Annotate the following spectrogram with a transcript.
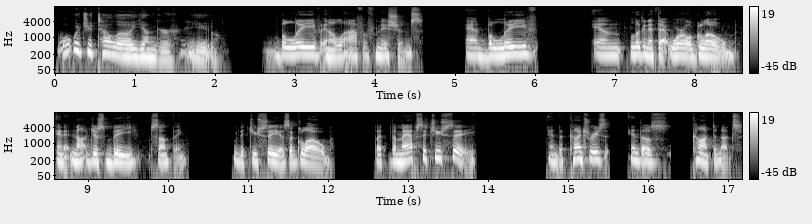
What would you tell a younger you? Believe in a life of missions and believe and looking at that world globe and it not just be something that you see as a globe, but the maps that you see and the countries in those continents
